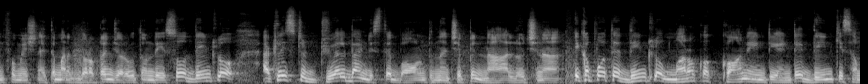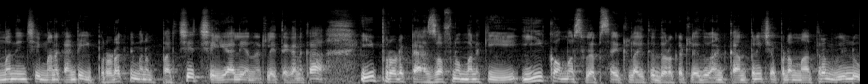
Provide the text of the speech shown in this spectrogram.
ఇన్ఫర్మేషన్ అయితే మనకు దొరకడం జరుగుతుంది. సో దీంట్లో అట్లీస్ట్ డ్యూయల్ బ్యాండ్ ఇస్తే బాగుంటుందని చెప్పి నా ఆలోచన. ఇకపోతే దీంట్లో మరొక కాన్ ఏంటి అంటే దీనికి సంబంధించి మనకంటే ఈ ప్రోడక్ట్ని మనం పర్చేజ్ చేయాలి అన్నట్లయితే కనుక ఈ ప్రోడక్ట్ యాజ్ ఆఫ్ నో మనకి ఈ కామర్స్ వెబ్సైట్లో అయితే దొరకట్లేదు. అండ్ కంపెనీ చెప్పడం మాత్రం వీళ్ళు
